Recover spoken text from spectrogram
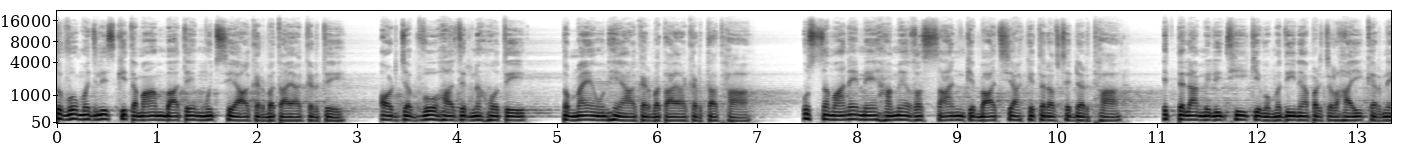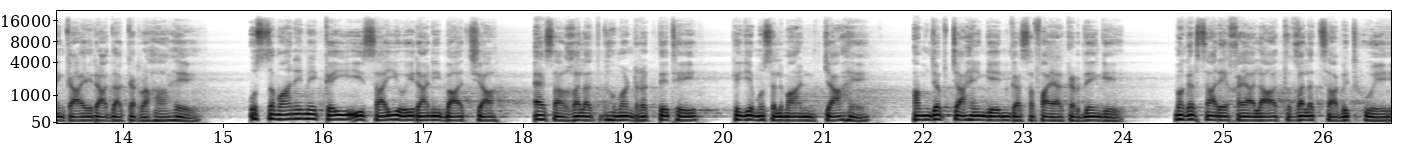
تو وہ مجلس کی تمام باتیں مجھ سے آ کر بتایا کرتے۔ اور جب وہ حاضر نہ ہوتے، تو میں انہیں آ کر بتایا کرتا تھا۔ اس زمانے میں ہمیں غسان کے بادشاہ کی طرف سے ڈر تھا۔ اطلاع ملی تھی کہ وہ مدینہ پر چڑھائی کرنے کا ارادہ کر رہا ہے۔ اس زمانے میں کئی عیسائی و ایرانی بادشاہ ایسا غلط گھمنڈ رکھتے تھے کہ یہ مسلمان کیا ہیں؟ ہم جب چاہیں گے ان کا صفایا کر دیں گے، مگر سارے خیالات غلط ثابت ہوئے۔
